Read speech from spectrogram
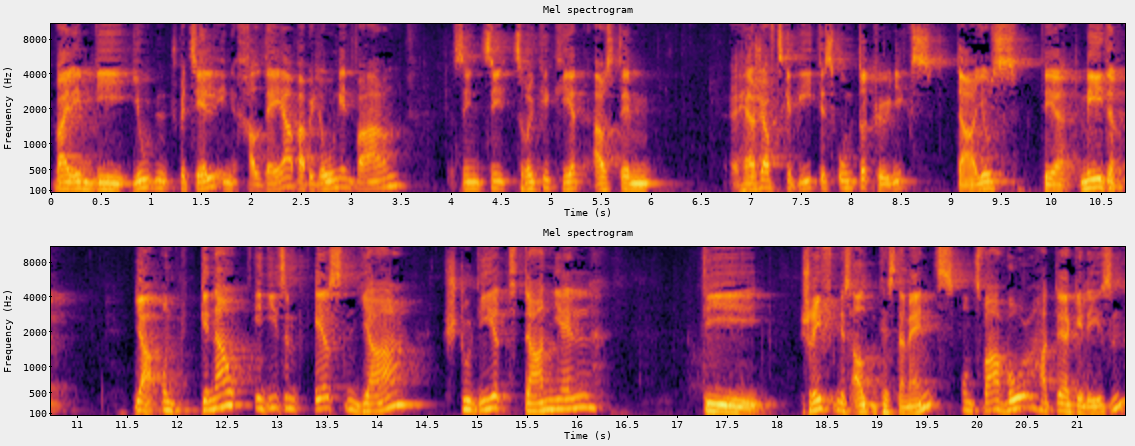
weil eben die Juden speziell in Chaldea, Babylonien waren, sind sie zurückgekehrt aus dem Herrschaftsgebiet des Unterkönigs Darius der Meder. Ja, und genau in diesem ersten Jahr studiert Daniel die Schriften des Alten Testaments. Und zwar, wo hat er gelesen?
